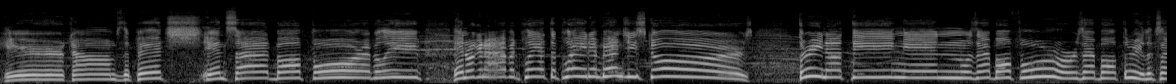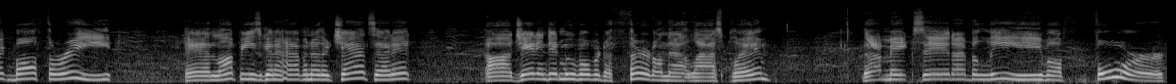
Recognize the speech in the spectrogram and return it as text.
Here comes the pitch. Inside ball four, I believe. And we're going to have it play at the plate, and Benji scores. 3 nothing. And was that ball four or was that ball three? Looks like ball three. And Lumpy's going to have another chance at it. Uh, Jaden did move over to third on that last play. That makes it, I believe, a four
